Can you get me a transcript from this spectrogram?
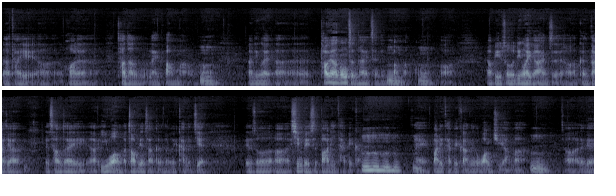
那他也啊花了常常来帮忙，嗯，啊，另外呃，桃园工程他也曾经帮忙过，嗯，哦，那比如说另外一个案子啊，可能大家也常在呃以往的照片上可能都会看得见，比如说呃新北市八里台北港，嗯哼哼哼，哎，八里台北港那个王菊啊嘛，嗯，啊那个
